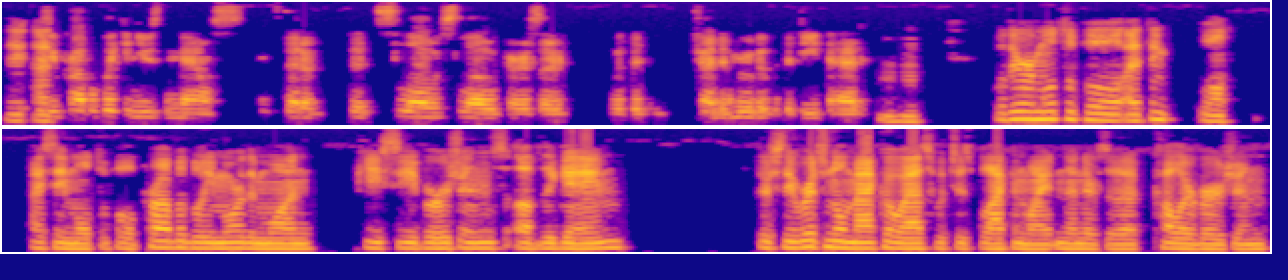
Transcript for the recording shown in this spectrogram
Because I, you probably can use the mouse instead of the slow, slow cursor with the trying to move it with the D-pad. hmm Well, there are multiple. I think. Well, I say multiple. Probably more than one PC versions of the game. There's the original Mac OS, which is black and white, and then there's a color version.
